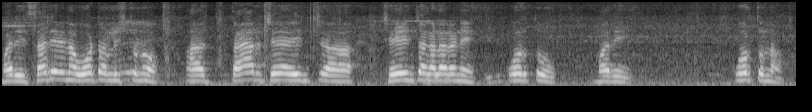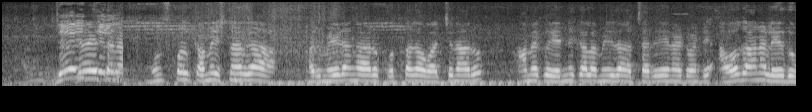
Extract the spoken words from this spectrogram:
మరి సరి అయిన ఓటర్ లిస్టును తయారు చేయించ చేయించగలరని కోరుతూ మరి కోరుతున్నాం. మున్సిపల్ కమిషనర్గా మరి మేడం గారు కొత్తగా వచ్చినారు. ఆమెకు ఎన్నికల మీద సరైనటువంటి అవగాహన లేదు.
